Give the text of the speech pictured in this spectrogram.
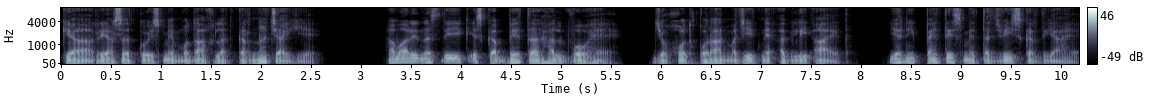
کیا ریاست کو اس میں مداخلت کرنا چاہیے؟ ہمارے نزدیک اس کا بہتر حل وہ ہے جو خود قرآن مجید نے اگلی آیت یعنی پینتیس میں تجویز کر دیا ہے،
